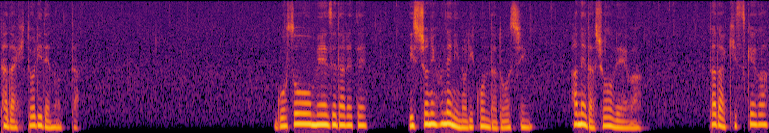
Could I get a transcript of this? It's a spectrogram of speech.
ただ一人で乗った。護送を命ぜられて一緒に船に乗り込んだ同心羽田昌兵衛はただ喜助が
